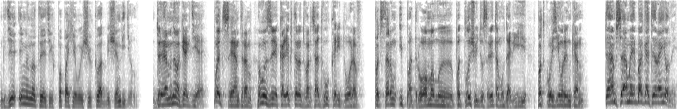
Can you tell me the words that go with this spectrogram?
Где именно ты этих попахивающих кладбищем видел? Да много где. Под центром, возле коллектора дворца двух коридоров, под старым ипподромом, под площадью Совета Мудавии, под козьим рынком. Там самые богатые районы,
